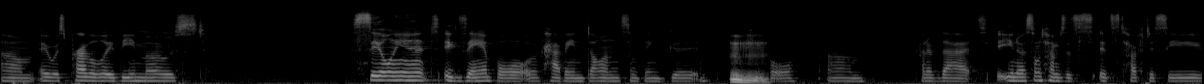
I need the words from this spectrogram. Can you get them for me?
Um, it was probably the most salient example of having done something good for Mhm. people. Um, kind of that you know sometimes it's it's tough to see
